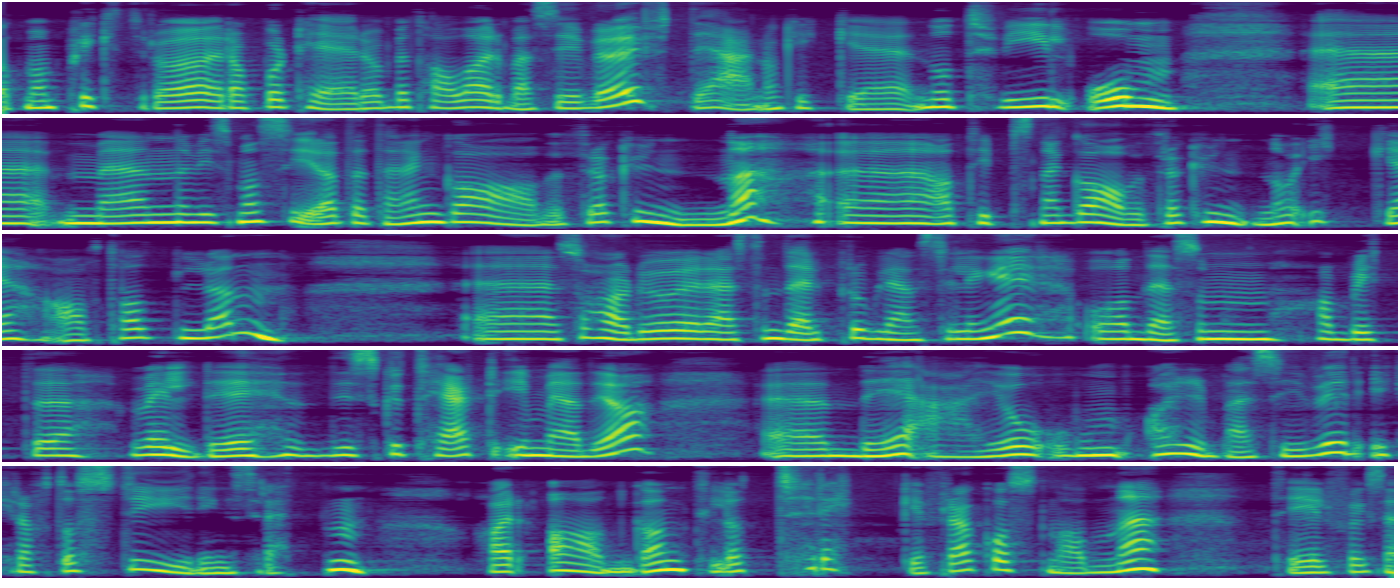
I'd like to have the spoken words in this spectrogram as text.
at man plikter å rapportere og betale arbeidsgiveravgift, det er nok ikke noe tvil om. Eh, men hvis man sier at dette er en gave fra kundene, at tipsen er gave fra kundene og ikke avtalt lønn, Eh, så har det jo reist en del problemstillinger. Og det som har blitt eh, veldig diskutert i media, eh, det er jo om arbeidsgiver i kraft av styringsretten har adgang til å trekke fra kostnadene til f.eks.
